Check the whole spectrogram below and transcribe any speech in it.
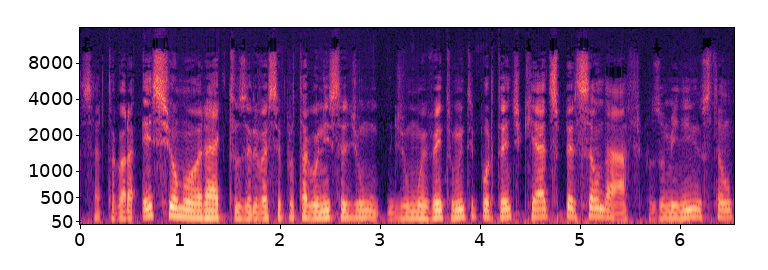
Certo. Agora, esse Homo erectus ele vai ser protagonista de um, de um evento muito importante que é a dispersão da África. Os hominíneos estão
